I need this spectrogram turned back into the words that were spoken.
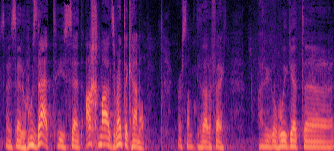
So I said, who's that? He said, Ahmad's rent a camel, or something to that effect. How do go? We get? Uh,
